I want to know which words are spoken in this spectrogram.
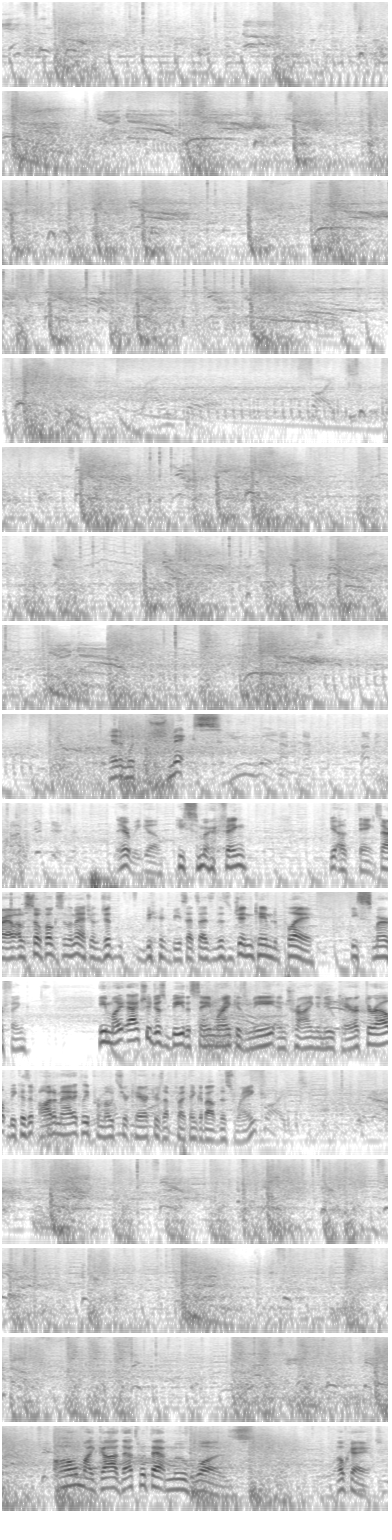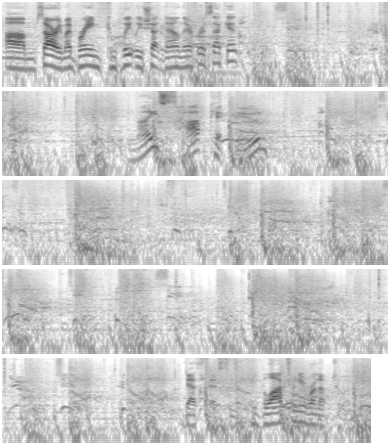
He's smurfing. Yeah, oh, dang. Sorry, I, I was so focused on the match. Jin, B-Set says, this Jin came to play. He's smurfing. He might actually just be the same rank as me and trying a new character out because it automatically promotes your characters up to, I think, about this rank. Oh my god, that's what that move was. Okay, um, sorry, my brain completely shut down there for a second. Nice hop kick, dude. Death Fist. He blocks when you run up to him.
